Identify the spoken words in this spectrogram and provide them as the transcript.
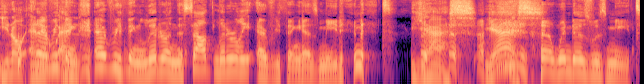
You know, and everything, it, and, everything everything. Literally in the South, literally everything has meat in it. Yes, yes. Windows was meat.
